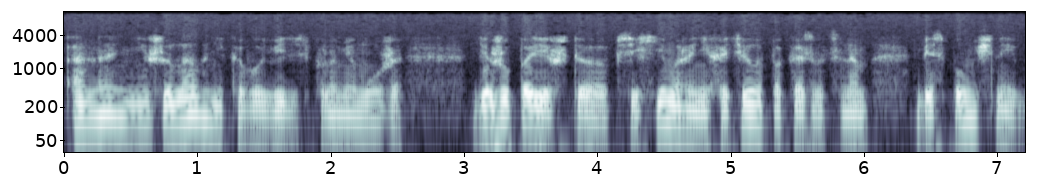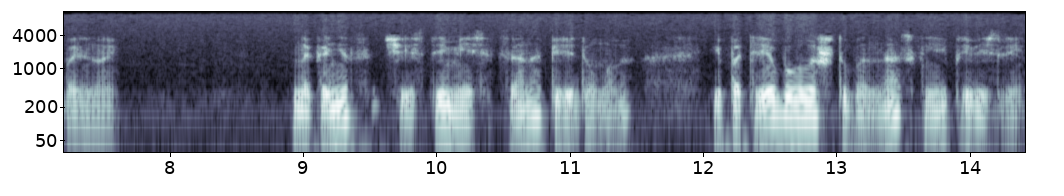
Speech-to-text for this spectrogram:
она не желала никого видеть, кроме мужа, Держу пари, что психимора не хотела показываться нам беспомощной и больной. Наконец, через три месяца она передумала и потребовала, чтобы нас к ней привезли.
